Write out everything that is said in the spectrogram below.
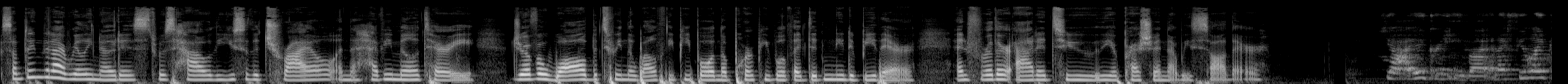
something that I really noticed was how the use of the trial and the heavy military drove a wall between the wealthy people and the poor people that didn't need to be there, and further added to the oppression that we saw there. Yeah, I agree, Eva. And I feel like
